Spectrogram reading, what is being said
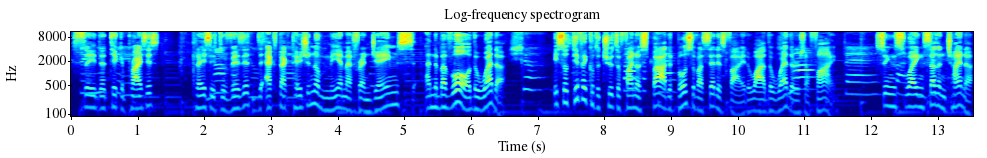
Say the ticket prices, places to visit, the expectation of me and my friend James, and above all, the weather. It's so difficult to choose a final spot that both of us satisfied while the weathers are fine. Since we're in southern China,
